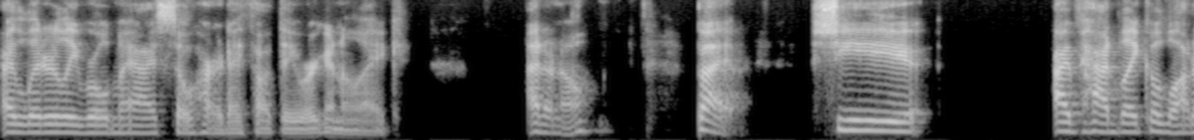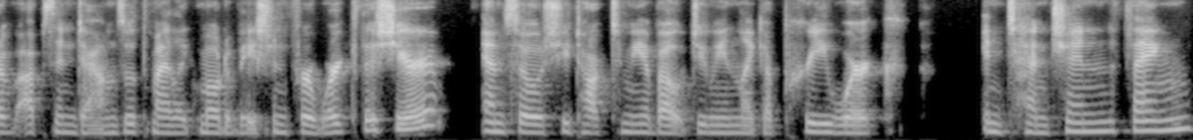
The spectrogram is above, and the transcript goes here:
I literally rolled my eyes so hard. I thought they were going to like, I don't know. But she, I've had like a lot of ups and downs with my like motivation for work this year. And so she talked to me about doing like a pre work intention thing,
